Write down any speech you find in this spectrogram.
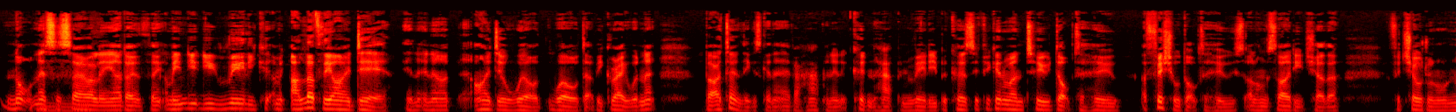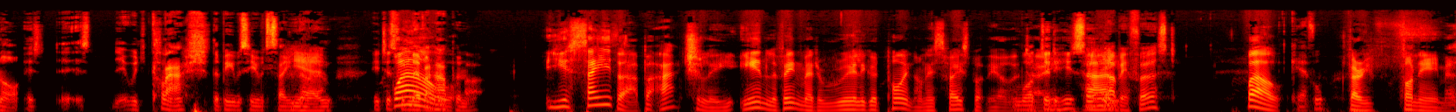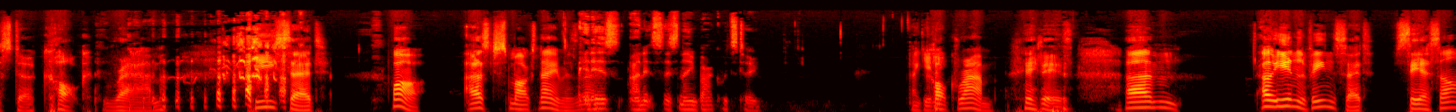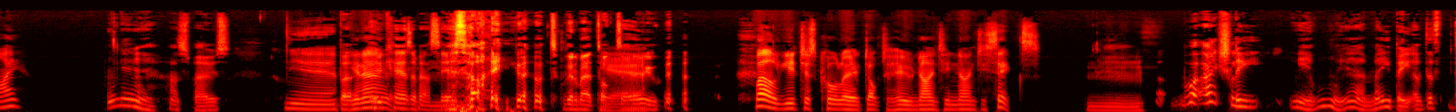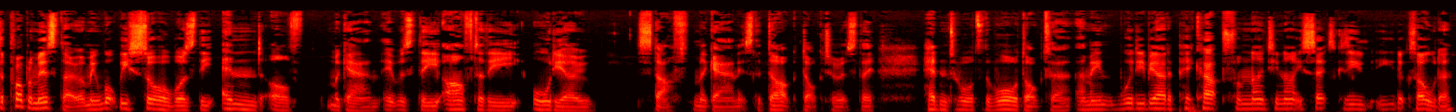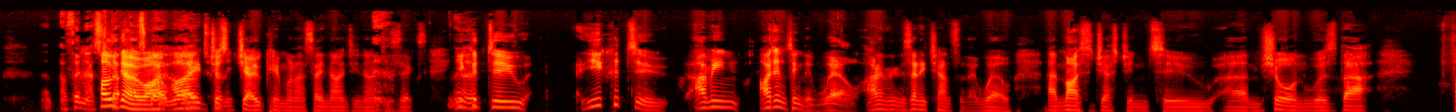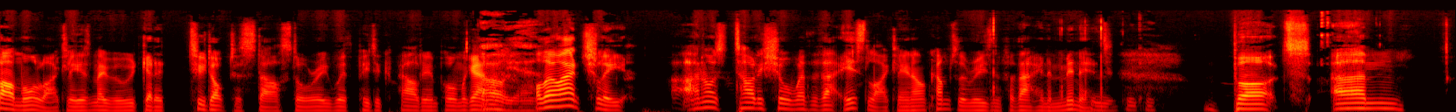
Not necessarily, I don't think. I mean, you, you really could. I mean, I love the idea. In, in an ideal world, world, that'd be great, wouldn't it? But I don't think it's going to ever happen, and it couldn't happen really, because if you're going to run two Doctor Who, official Doctor Who's alongside each other, for children or not, it's, it's it would clash. The BBC would say Yeah. no. It just would never Well, happen. uh, You say that, but actually, Ian Levine made a really good point on his Facebook the other What day. What did he say? and- That'd be a first. Well, Careful. very funny, Mister Cock Ram. he said, "What? That's just Mark's name, isn't it? It is, and it's his name backwards too. Thank you. Lee. Cock Ram. It is. um, oh, Ian Levine said CSI. Yeah, I suppose. Yeah. But You know- who cares about CSI? We're talking about Doctor Yeah. Who. Well, you'd just call it Doctor Who 1996. Mm, Well, actually, yeah, ooh, yeah, maybe. Uh, The the problem is though, I mean, what we saw was the end of McGann. It was the after the audio stuff, McGann. It's the Dark Doctor. It's the heading towards the War Doctor. I mean, would he be able to pick up from 1996 because he he looks older? I think that's Oh that- no, that's I, it I just really. joking when I say 1996. You could do, you could do. I mean, I don't think they will. I don't think there's any chance that they will. And my suggestion to um, Sean was that far more likely is maybe we'd get a two Doctors style story with Peter Capaldi and Paul McGann. Oh yeah. Although actually, I'm not entirely sure whether that is likely, and I'll come to the reason for that in a minute. Mm, okay. But um,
